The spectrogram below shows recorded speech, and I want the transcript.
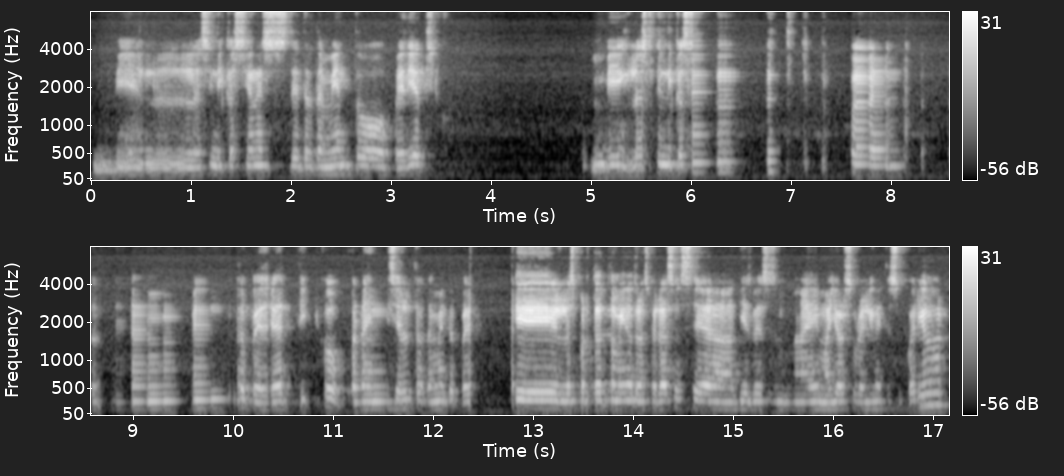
Bien, las indicaciones de tratamiento pediátrico. Bien, las indicaciones pediátrico, para iniciar el tratamiento pediátrico, que el aspartato aminotransferasa sea 10 veces mayor sobre el límite superior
